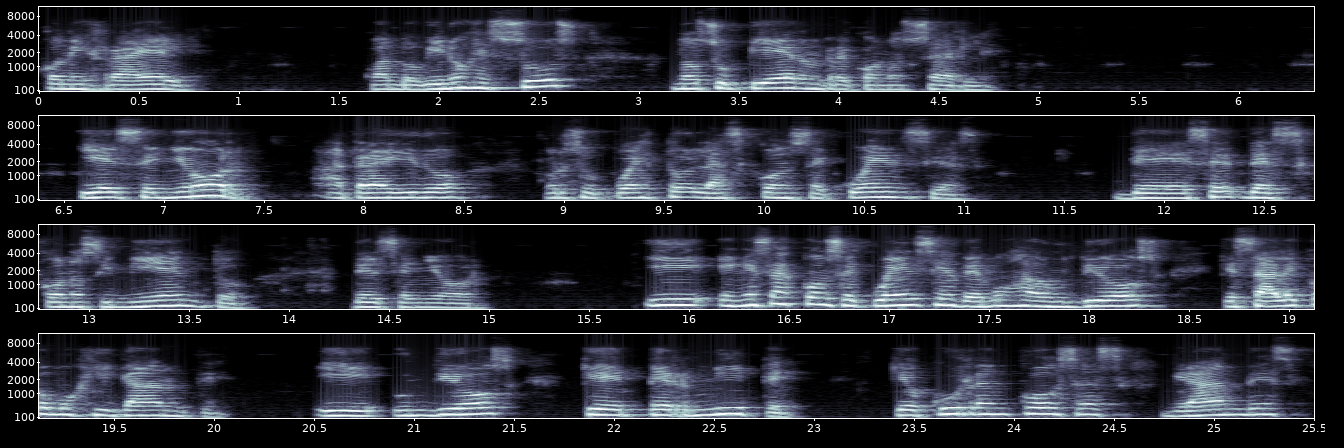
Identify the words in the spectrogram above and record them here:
con Israel. Cuando vino Jesús, no supieron reconocerle. Y el Señor ha traído, por supuesto, las consecuencias de ese desconocimiento del Señor. Y en esas consecuencias vemos a un Dios que sale como gigante y un Dios que permite que ocurran cosas grandes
